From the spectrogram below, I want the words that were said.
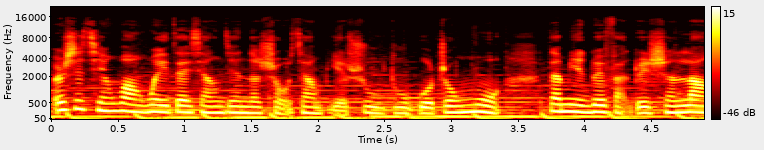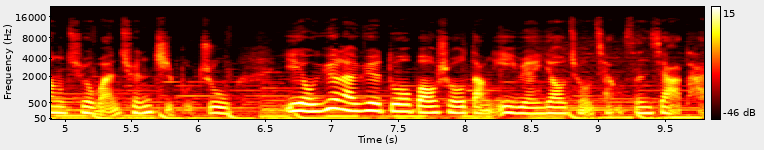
而是前往位在乡间的首相别墅度过周末，但面对反对声浪却完全止不住。也有越来越多保守党议员要求强森下台，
